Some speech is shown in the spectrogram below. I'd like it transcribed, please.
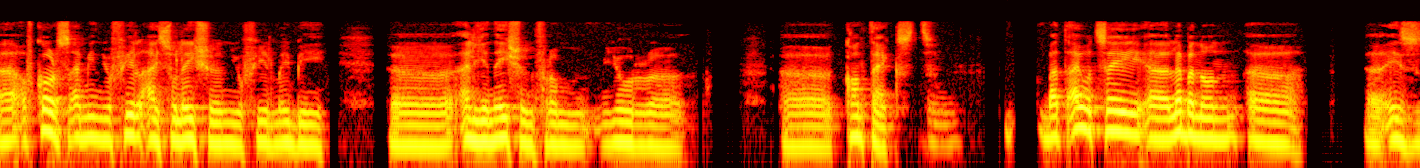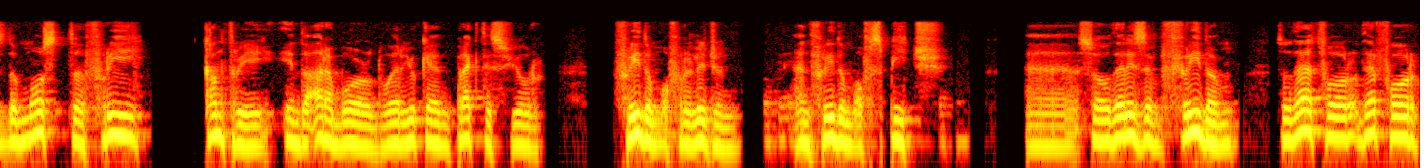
uh, of course i mean you feel isolation you feel maybe uh, alienation from your uh, uh, context but I would say uh, Lebanon uh, uh, is the most uh, free country in the Arab world where you can practice your freedom of religion Okay. and freedom of speech. Uh, so there is a freedom. So therefore, therefore,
